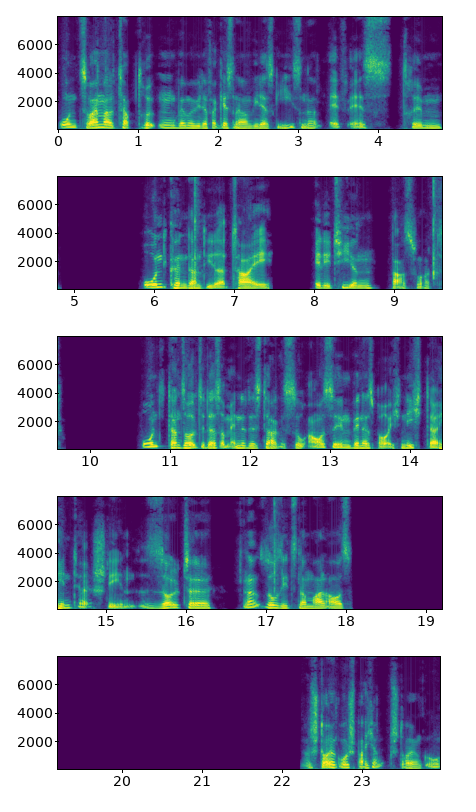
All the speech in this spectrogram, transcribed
und zweimal Tab drücken, wenn wir wieder vergessen haben, wie das gehießen hat, fs trim. Und können dann die Datei editieren, Passwort und dann sollte das am Ende des Tages so aussehen, wenn es bei euch nicht dahinter stehen sollte. Na, so sieht's normal aus. Steuerung O speichern, Steuerung O.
